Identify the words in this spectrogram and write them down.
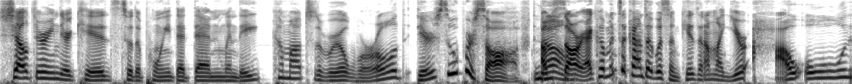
sheltering their kids to the point that then when they come out to the real world, they're super soft. No. I'm sorry. I come into contact with some kids and I'm like, you're how old?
